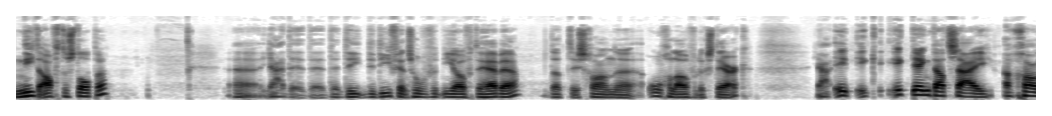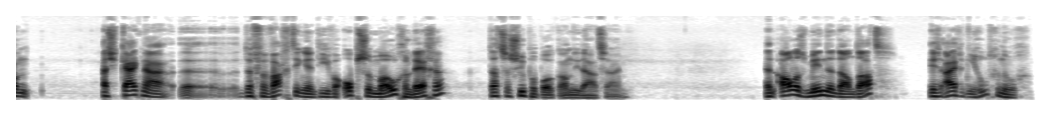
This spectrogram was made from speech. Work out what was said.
niet af te stoppen. Eh, ja, de, de, de, de, de defense hoeven we het niet over te hebben. Dat is gewoon eh, ongelooflijk sterk. Ja, ik, ik, ik denk dat zij eh, gewoon als je kijkt naar de verwachtingen die we op ze mogen leggen, dat ze Super Bowl kandidaat zijn. En alles minder dan dat is eigenlijk niet goed genoeg.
